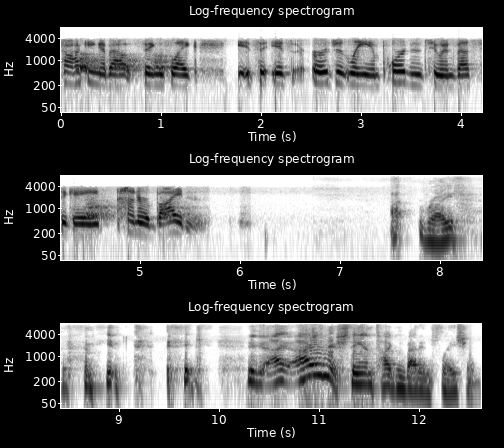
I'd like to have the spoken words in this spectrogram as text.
talking about things like it's it's urgently important to investigate Hunter Biden. Uh, right. I mean, I, I understand talking about inflation.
